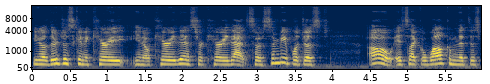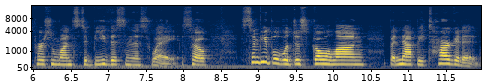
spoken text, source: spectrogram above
You know, they're just going to carry, you know, carry this or carry that. So some people just, oh, it's like a welcome that this person wants to be this in this way. So some people will just go along but not be targeted.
